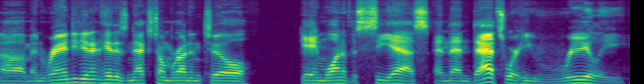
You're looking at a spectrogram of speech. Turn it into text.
Um, and Randy didn't hit his next home run until game one of the CS. And then that's where he really,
